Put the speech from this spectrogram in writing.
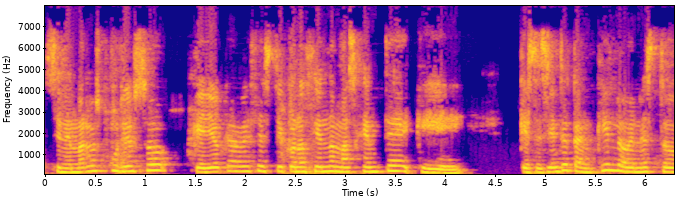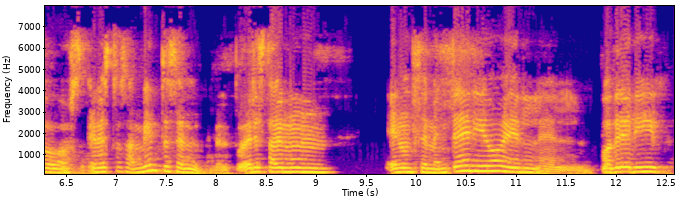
Sin embargo, es curioso que yo cada vez estoy conociendo más gente que, que se siente tranquilo en estos, en estos ambientes, el, poder estar en un, en un cementerio, el, poder ir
